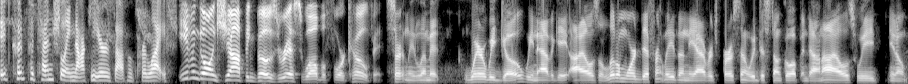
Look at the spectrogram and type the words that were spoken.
It could potentially knock years off of her life. Even going shopping posed risks well before COVID. Certainly limit where we go. We navigate aisles a little more differently than the average person. We just don't go up and down aisles. We, you know,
